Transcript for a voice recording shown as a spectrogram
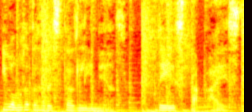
Y vamos a trazar estas líneas de esta a esta.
